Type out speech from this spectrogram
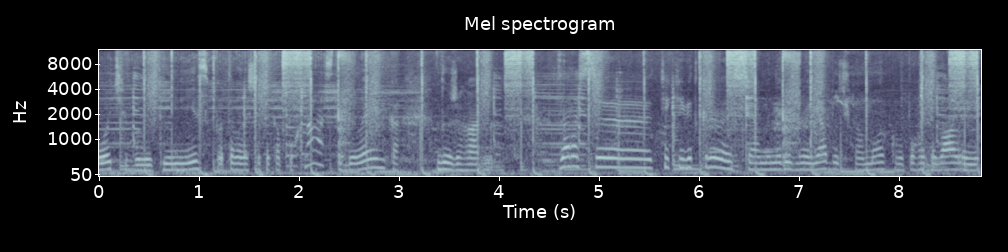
очі, великий ніс. Потім вона ще така пухнаста, біленька, дуже гарна. Зараз е, тільки відкрилися, ми нарізали яблучка, моркву, погодували їх.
